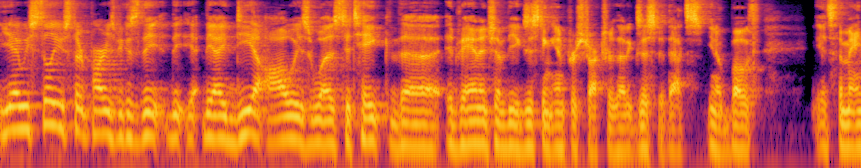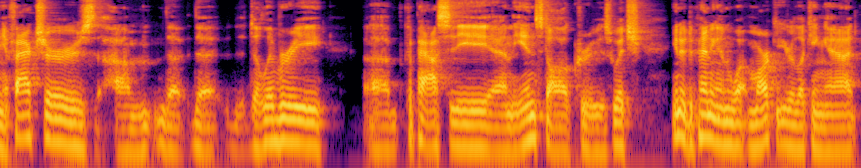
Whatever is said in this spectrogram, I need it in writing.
Yeah, we still use third parties because the, the the idea always was to take the advantage of the existing infrastructure that existed. That's you know both it's the manufacturers, um, the, the, the delivery uh, capacity, and the install crews. Which you know depending on what market you're looking at,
